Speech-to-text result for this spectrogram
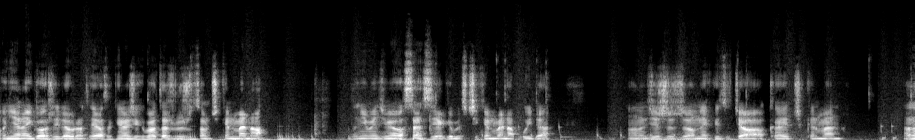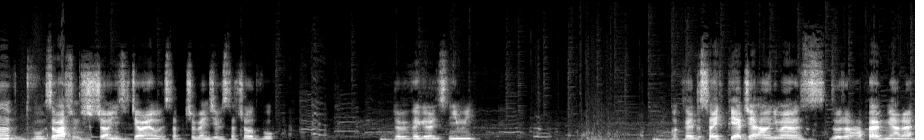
O nie, najgorzej, dobra, to ja w takim razie chyba też wyrzucam Chicken Mana. To nie będzie miało sensu, jak ja bez Chicken Mana pójdę. Mam nadzieję, że, że on jakoś zadziała. Okej, Chicken Man. A no, dwóch. Zobaczmy, czy, oni zadziałają. Czy będzie wystarczyło dwóch. Żeby wygrać z nimi. Okej, dostaję w pierdzie, a oni mają dużo HP w miarę.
